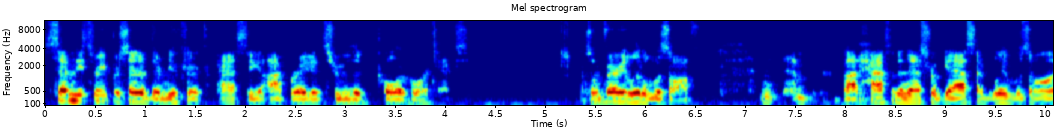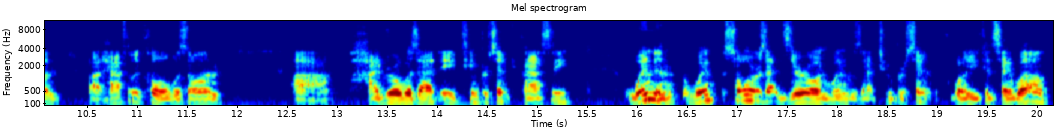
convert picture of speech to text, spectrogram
73% of their nuclear capacity operated through the polar vortex. So very little was off. About half of the natural gas, I believe, was on. About half of the coal was on. Uh, hydro was at 18% capacity. Wind and wind, solar was at zero, and wind was at two percent. Well, you could say, well,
